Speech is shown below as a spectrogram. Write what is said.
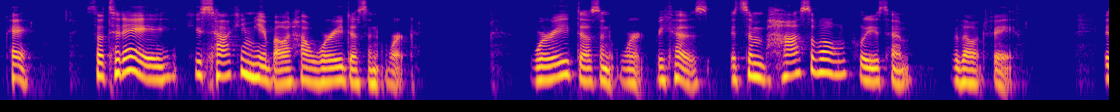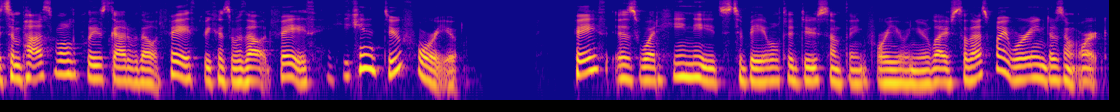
Okay. So today he's talking to me about how worry doesn't work. Worry doesn't work because it's impossible to please him without faith. It's impossible to please God without faith because without faith, he can't do for you. Faith is what he needs to be able to do something for you in your life. So that's why worrying doesn't work.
